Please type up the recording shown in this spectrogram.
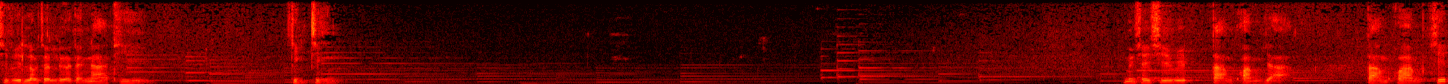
ชีวิตเราจะเหลือแต่หน้าที่จริง ๆไม่ใช่ชีวิตตามความอยาก ตามความคิด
